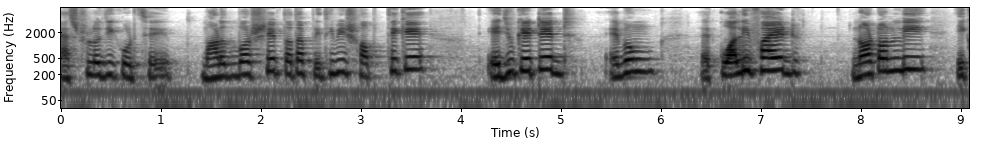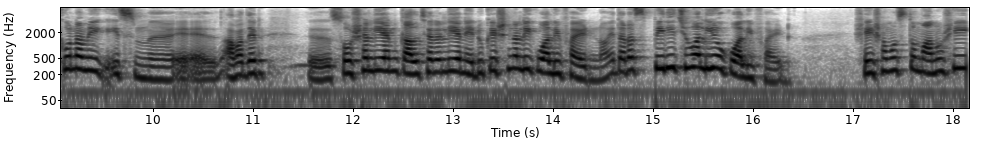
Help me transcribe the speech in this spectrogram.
অ্যাস্ট্রোলজি করছে। ভারতবর্ষের তথা পৃথিবীর সব থেকে এডুকেটেড এবং qualified not only economic is আমাদের socially and culturally and educationally qualified নয়, তারা স্পিরিচুয়ালিও কোয়ালিফাইড সেই সমস্ত মানুষই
